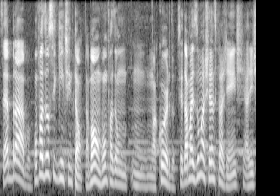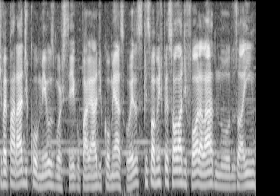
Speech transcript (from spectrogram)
Você é brabo. Vamos fazer o seguinte, então, tá bom? Vamos fazer um, um, um, acordo? Você dá mais uma chance pra gente. A gente vai parar de comer os morcegos, parar de comer as coisas. Principalmente o pessoal lá de fora, lá no, do zoinho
